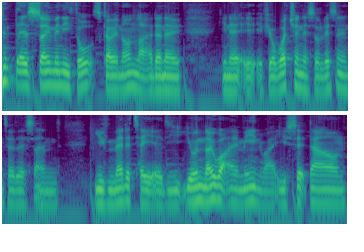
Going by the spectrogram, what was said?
there's so many thoughts going on. Like, I don't know you know, if you're watching this or listening to this and you've meditated, you, will know what I mean, right? You sit down,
